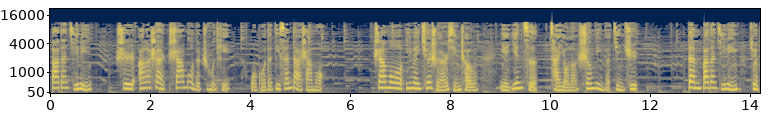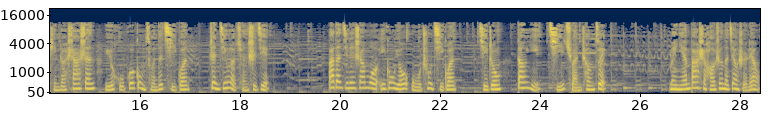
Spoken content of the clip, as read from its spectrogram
巴丹吉林是阿拉善沙漠的主体，我国的第三大沙漠。沙漠因为缺水而形成，也因此。才有了生命的禁区，但巴丹吉林却凭着沙山与湖泊共存的奇观，震惊了全世界。巴丹吉林沙漠一共有五处奇观，其中当以齐全称最。每年八十毫升的降水量，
